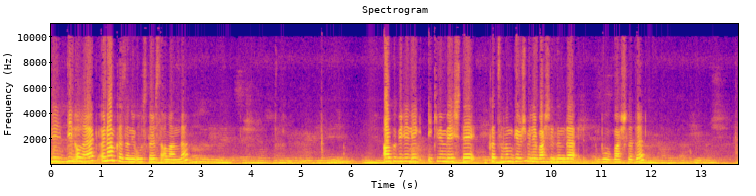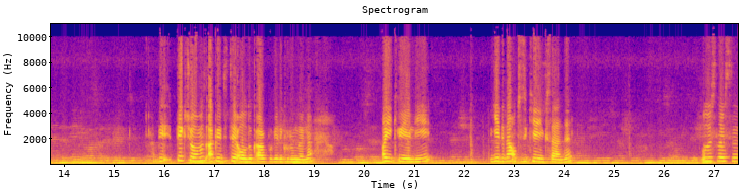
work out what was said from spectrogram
bir dil olarak önem kazanıyor uluslararası alanda. Avrupa Birliği ile 2005'te katılım görüşmeleri başladığında bu başladı. Bir, pek çoğumuz akredite olduk Avrupa Birliği kurumlarına. AYİK üyeliği 7'den 32'ye yükseldi. Uluslararası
